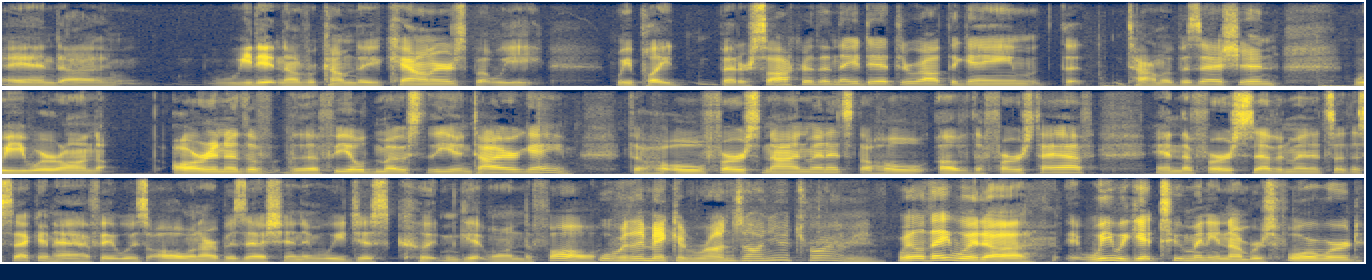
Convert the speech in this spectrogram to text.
And uh, we didn't overcome the counters, but we we played better soccer than they did throughout the game. The time of possession, we were on our end of the, the field most of the entire game. The whole first nine minutes, the whole of the first half, and the first seven minutes of the second half, it was all in our possession, and we just couldn't get one to fall. well, were they making runs on you, Troy? I mean, Well, they would. Uh, we would get too many numbers forward,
